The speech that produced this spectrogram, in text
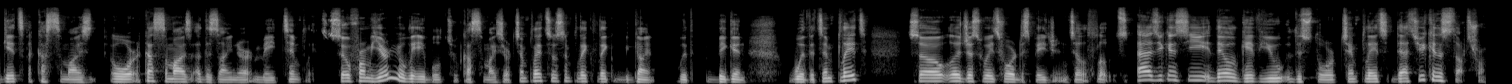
get a customized or customize a designer made template. So from here, you'll be able to customize your template. So simply click begin with begin with the template. So let's just wait for this page until it loads. As you can see, they'll give you the store templates that you can start from.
